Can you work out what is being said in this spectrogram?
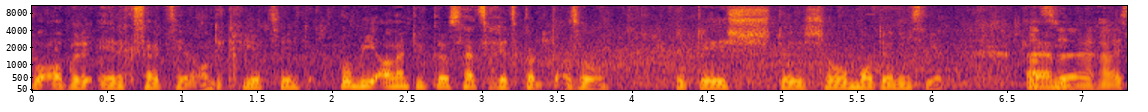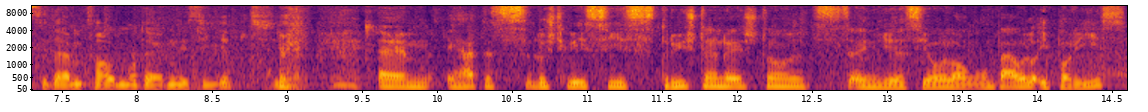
wo aber ehrlich gesagt sehr antiquiert sind. Wobei Alain Ducasse hat sich jetzt gerade, also der ist, der ist schon modernisiert. Was ähm, äh, heisst in diesem Fall modernisiert? ähm, er hat das lustigerweise sein Drei-Sterne-Restaurant ein Jahr lang umbauen in Paris.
